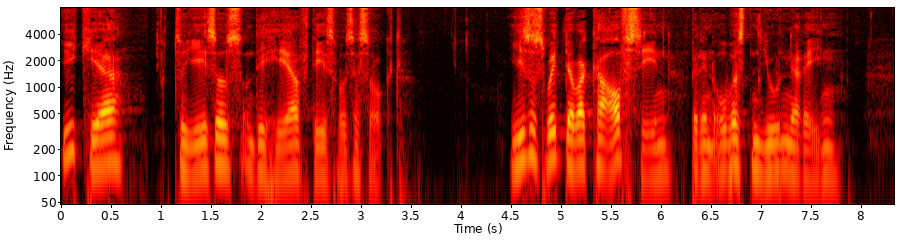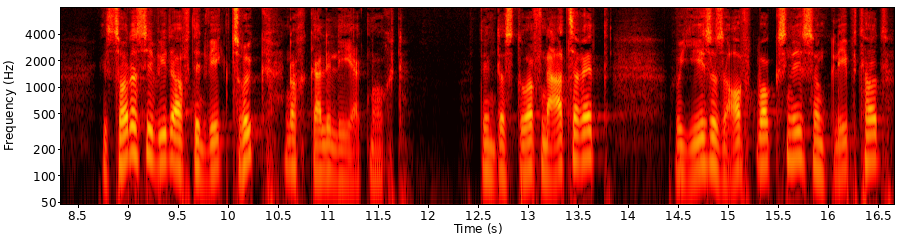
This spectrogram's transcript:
ich kehre zu Jesus und ich höre auf das, was er sagt. Jesus wollte aber kein Aufsehen bei den obersten Juden erregen. Jetzt hat er sie wieder auf den Weg zurück nach Galiläa gemacht. Denn das Dorf Nazareth, wo Jesus aufgewachsen ist und gelebt hat,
